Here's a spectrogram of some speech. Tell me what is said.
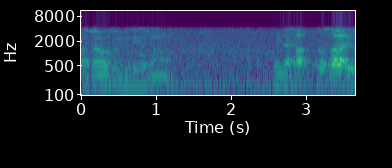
falta otro investigación. Esa es. Ro- Rosario,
